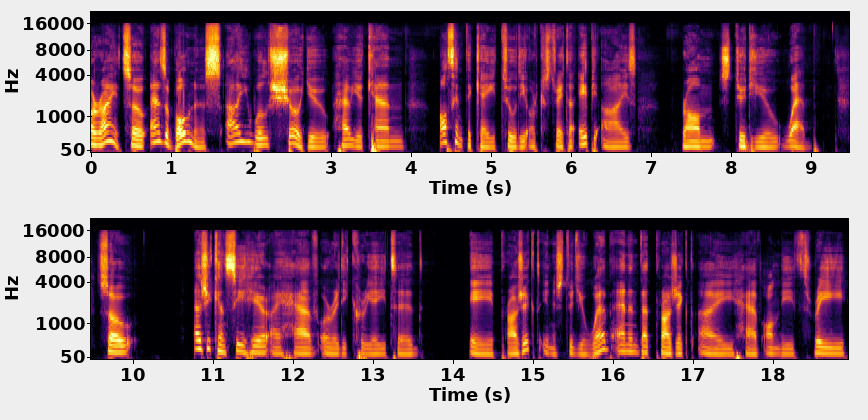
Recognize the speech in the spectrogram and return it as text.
Alright, so as a bonus, I will show you how you can authenticate to the Orchestrator APIs from Studio Web. So as you can see here, I have already created a project in Studio Web and in that project I have only three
